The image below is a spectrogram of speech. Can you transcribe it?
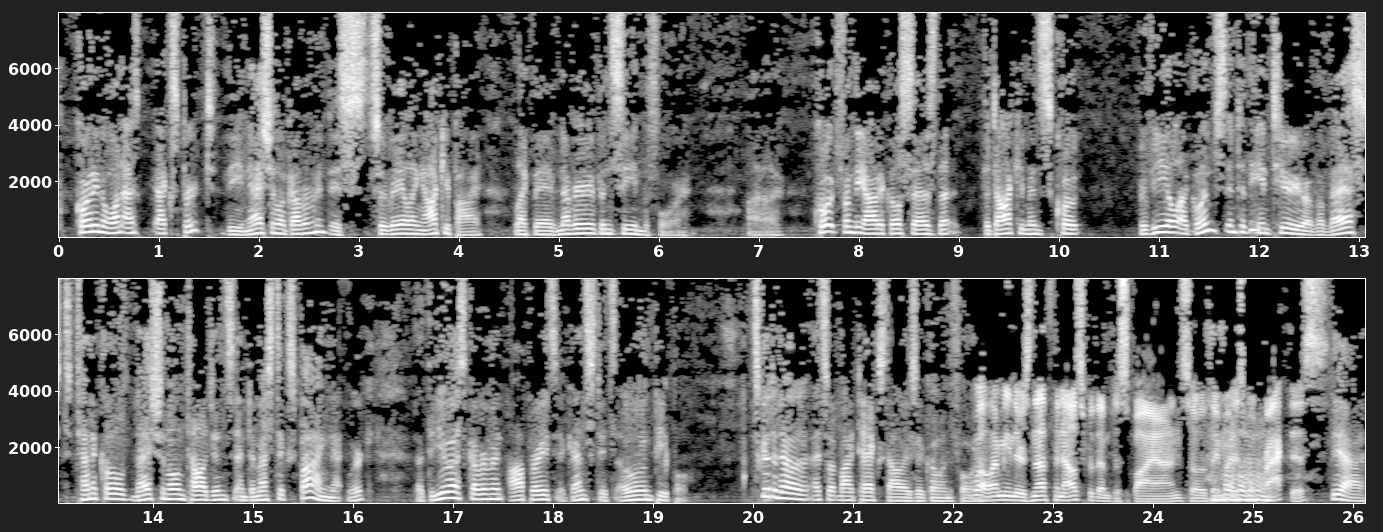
According to one ex- expert, the national government is surveilling Occupy like they have never been seen before. Uh, quote from the article says that the documents, quote, reveal a glimpse into the interior of a vast, tentacled national intelligence and domestic spying network that the U.S. government operates against its own people. It's good to know that's what my tax dollars are going for. Well, I mean, there's nothing else for them to spy on, so they might as well practice, yeah,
